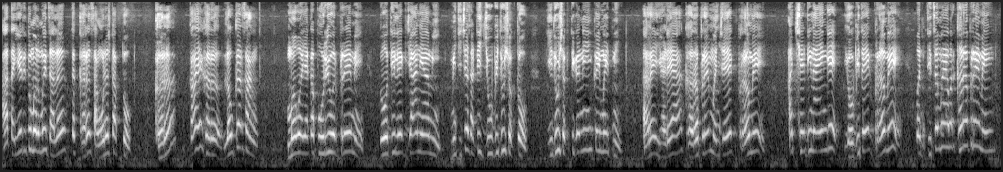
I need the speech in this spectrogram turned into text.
आता ये तुम्हाला माहीत झालं तर खरं सांगूनच टाकतो. खरं? काय खरं? लवकर सांग. मग एका पोरीवर प्रेम आहे. तो दिल एक जान आहे आम्ही. मी तिच्यासाठी जीव बी देऊ शकतो. ती देऊ शकते का नाही काही माहीत नाही. अरे येड्या खरं प्रेम म्हणजे एक भ्रम आहे. अच्छे दिन आएंगे यो भी तर एक भ्रम आहे. पण तिचं माझ्यावर खरं प्रेम आहे.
